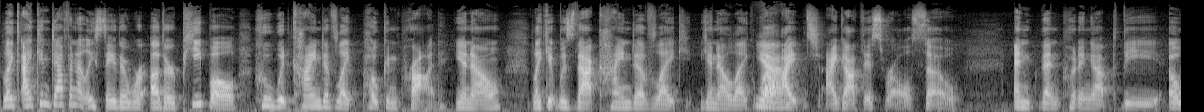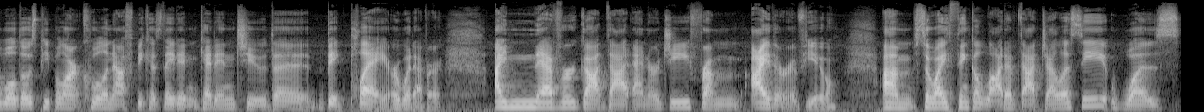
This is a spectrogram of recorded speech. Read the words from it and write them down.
Like I can definitely say there were other people who would kind of like poke and prod, you know? Like it was that kind of like, you know, like yeah. well, I I got this role, so and then putting up the oh well those people aren't cool enough because they didn't get into the big play or whatever. I never got that energy from either of you. Um, so I think a lot of that jealousy was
